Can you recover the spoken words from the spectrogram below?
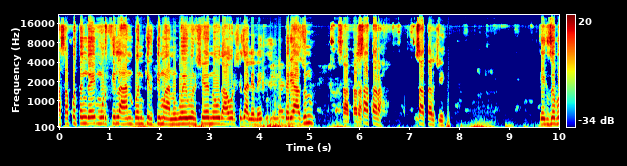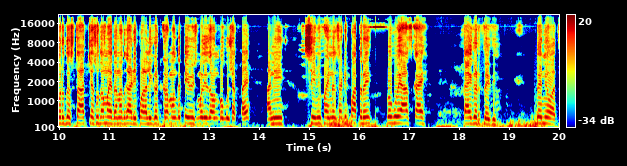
असा पतंग आहे मूर्ती लहानपण कीर्तिमान. वय वर्ष नऊ दहा वर्ष झालेलं आहे. तरी अजून सातारा. सातारा. सातारची. एक जबरदस्त आजच्या सुद्धा मैदानात गाडी पळाली. गट क्रमांक तेवीसमध्ये जाऊन बघू शकताय. आणि सेमीफायनलसाठी पात्र आहे. बघूया आज काय काय घडतंय ते. धन्यवाद.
